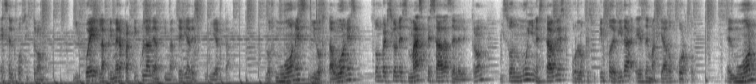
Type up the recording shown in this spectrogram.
es el positrón y fue la primera partícula de antimateria descubierta. Los muones y los tauones son versiones más pesadas del electrón y son muy inestables por lo que su tiempo de vida es demasiado corto. El muón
